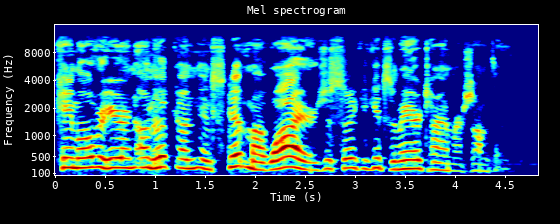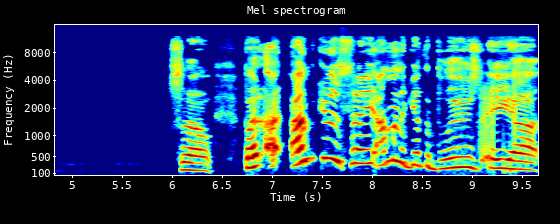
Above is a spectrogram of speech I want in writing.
came over here and unhooked on, and snipped my wires just so he could get some airtime or something. So, but I, am going to say I'm going to give the Blues a uh,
